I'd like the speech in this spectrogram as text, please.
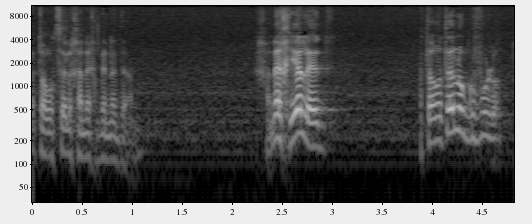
אתה רוצה לחנך בן אדם? לחנך ילד, אתה נותן לו גבולות.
